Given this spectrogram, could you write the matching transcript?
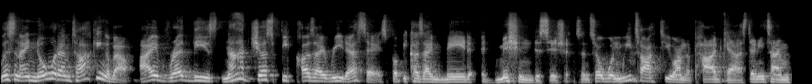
listen, I know what I'm talking about. I've read these not just because I read essays, but because I made admission decisions. And so when we talk to you on the podcast, anytime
